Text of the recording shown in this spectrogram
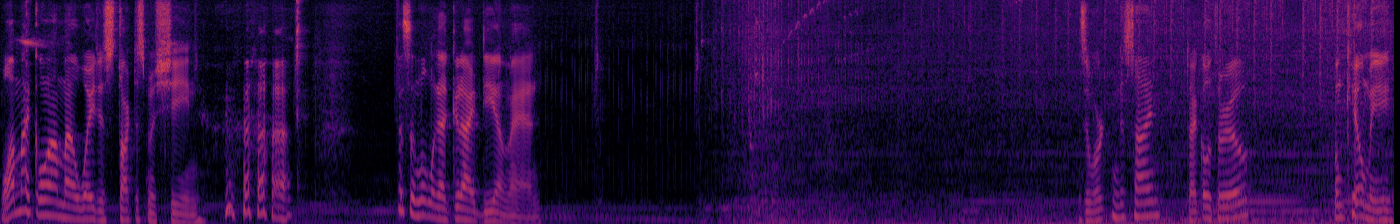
Why am I going on my way to start this machine? Doesn't look like a good idea, man. Is it working this time? Did I go through? Don't kill me.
